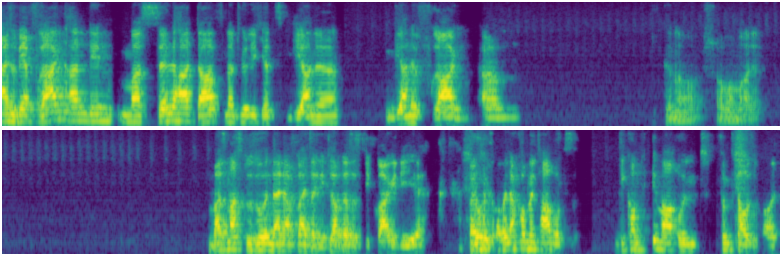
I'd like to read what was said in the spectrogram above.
Also wer Fragen an den Marcel hat, darf natürlich jetzt gerne, gerne fragen. Ähm, genau, schauen wir mal. Was machst du so in deiner Freizeit? Ich glaube, das ist die Frage, die bei uns auch in der Kommentarbox, die kommt immer und 5000 Mal.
